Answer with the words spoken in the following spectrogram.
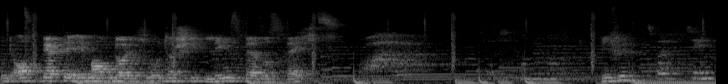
Und oft merkt ihr eben auch einen deutlichen Unterschied links versus rechts. Wie viel? 12, 10.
